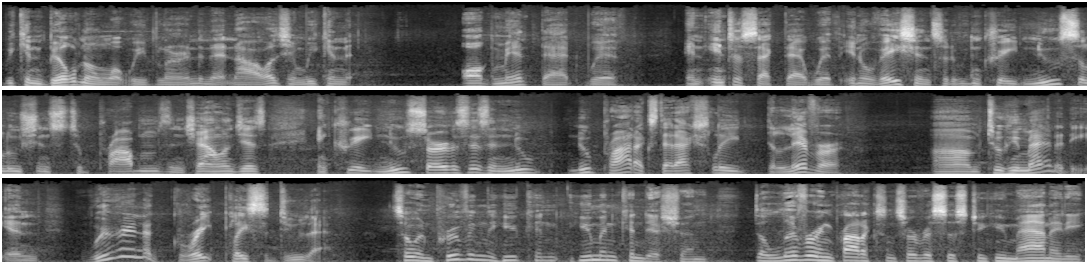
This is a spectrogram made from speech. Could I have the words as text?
we can build on what we've learned and that knowledge, and we can augment that with and intersect that with innovation so that we can create new solutions to problems and challenges and create new services and new new products that actually deliver um, to humanity. And we're in a great place to do that. So, improving the human condition, delivering products and services to humanity,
